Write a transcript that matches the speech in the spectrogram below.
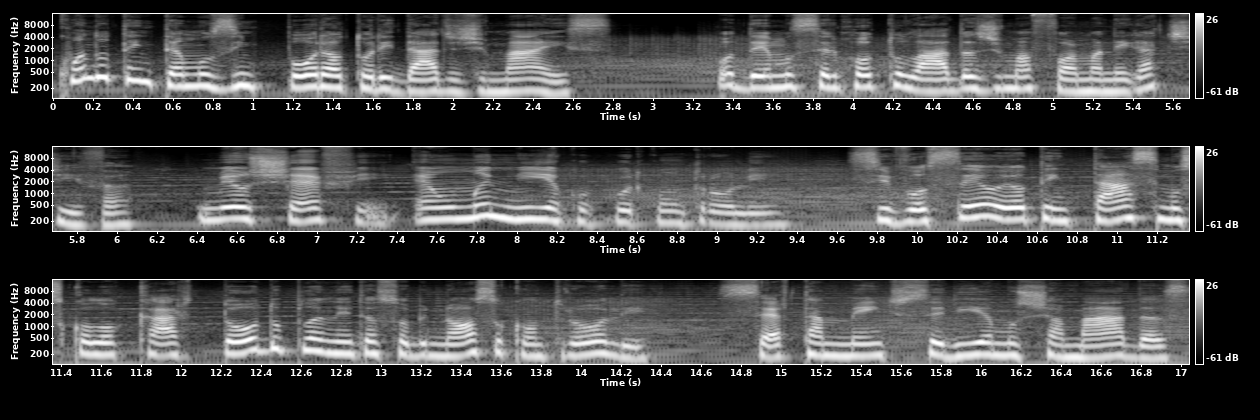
Quando tentamos impor autoridade demais, podemos ser rotuladas de uma forma negativa. Meu chefe é um maníaco por controle. Se você ou eu tentássemos colocar todo o planeta sob nosso controle, certamente seríamos chamadas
